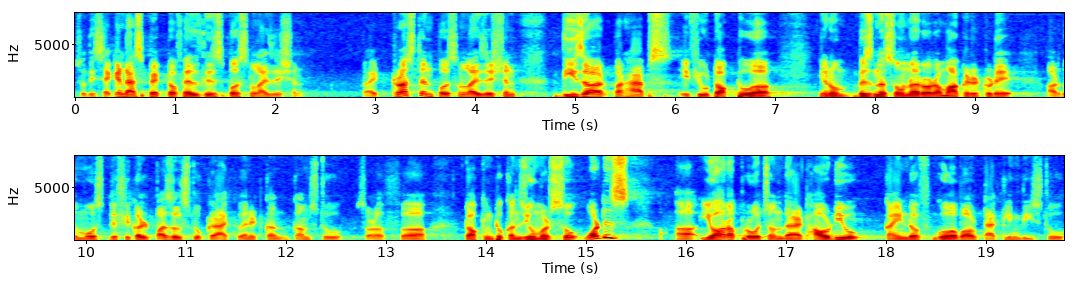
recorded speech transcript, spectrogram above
So the second aspect of health is personalization, right? Trust and personalization. These are perhaps, if you talk to a you know business owner or a marketer today, are the most difficult puzzles to crack when it com comes to sort of uh, talking to consumers. So what is uh, your approach on that? How do you kind of go about tackling these two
